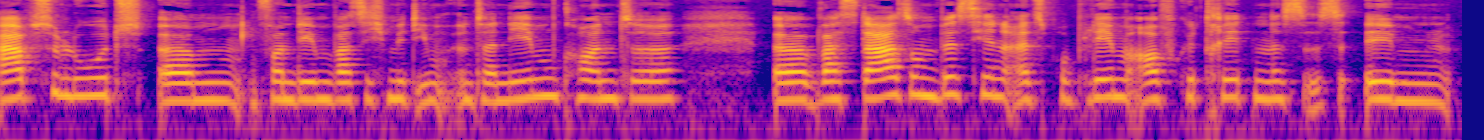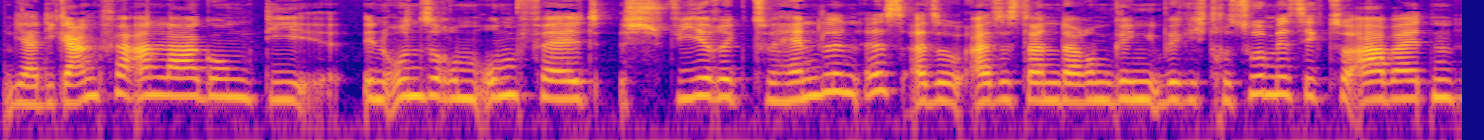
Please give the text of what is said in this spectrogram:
absolut ähm, von dem, was ich mit ihm unternehmen konnte. Äh, was da so ein bisschen als Problem aufgetreten ist, ist eben ja die Gangveranlagung, die in unserem Umfeld schwierig zu handeln ist. Also als es dann darum ging, wirklich dressurmäßig zu arbeiten,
